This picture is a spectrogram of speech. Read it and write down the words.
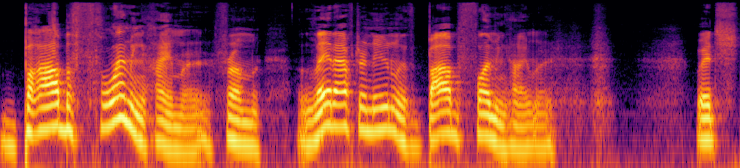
Bob Flemingheimer from Late Afternoon with Bob Flemingheimer, which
